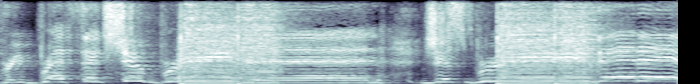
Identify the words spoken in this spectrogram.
every breath that you're breathing. Just breathe it in.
